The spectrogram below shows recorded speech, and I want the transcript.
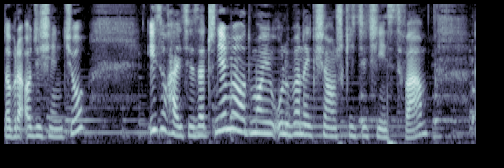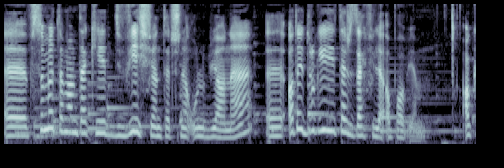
Dobra, o dziesięciu. I słuchajcie, zaczniemy od mojej ulubionej książki z dzieciństwa. E, w sumie to mam takie dwie świąteczne ulubione. E, o tej drugiej też za chwilę opowiem. Ok.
